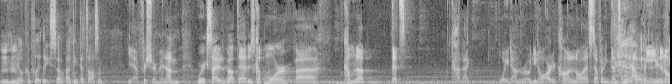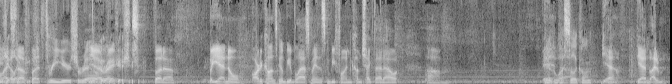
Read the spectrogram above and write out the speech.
Mm-hmm. you know, completely. So I think that's awesome. Yeah, for sure, man. I'm we're excited about that. There's a couple more uh, coming up. That's God, I way down the road. You know, ArcticCon and all that stuff. I think that's like Halloween and all that Yeah, like stuff. But three years from now, Yeah, right. but uh, but yeah, no, ArcticCon's gonna be a blast, man. It's gonna be fun. Come check that out. Um, yeah, the West uh, Silicon. Yeah, yeah. But I don't.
